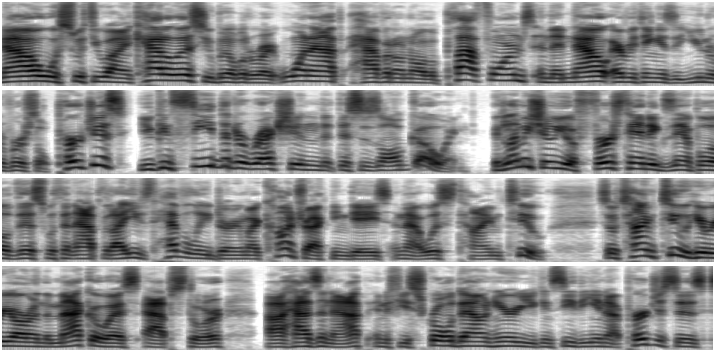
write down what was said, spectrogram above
now with SwiftUI and Catalyst, you'll be able to write one app, have it on all the platforms, and then now everything is a universal purchase. You can see the direction that this is all going. And let me show you a firsthand example of this with an app that I used heavily during my contracting days, and that was Tyme 2. So Tyme 2, here we are in the macOS App Store, uh, has an app, and if you scroll down here, you can see the in-app purchases.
